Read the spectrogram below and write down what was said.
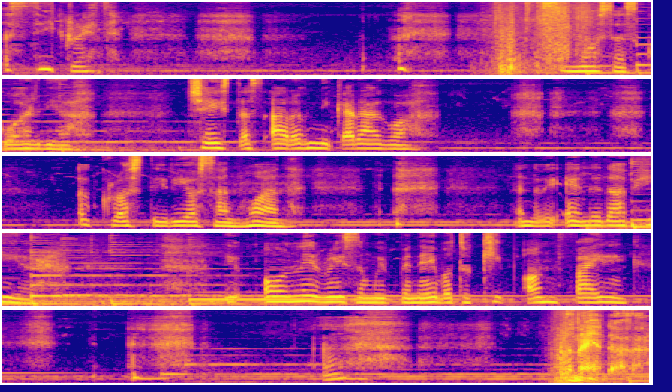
a secret. Somoza's Guardia chased us out of Nicaragua. Across the Rio San Juan. And we ended up here. The only reason we've been able to keep on fighting. Amanda,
